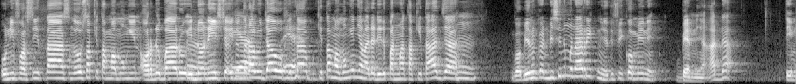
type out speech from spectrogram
universitas nggak usah kita ngomongin orde baru Indonesia itu iya. terlalu jauh Iya. kita kita ngomongin yang ada di depan mata kita aja Hmm. gue bilang kan di sini menarik nih di Vkom ini bandnya ada tim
